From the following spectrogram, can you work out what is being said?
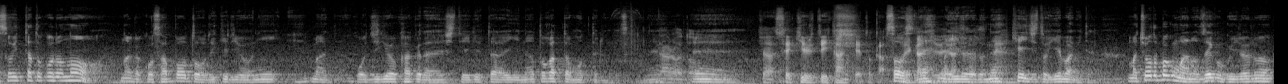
そういったところのなんかこうサポートをできるように、まあ、こう事業拡大していけたらいいなとかって思ってるんですけどね。なるほど、えー、じゃあセキュリティ関係とかそうですね。まあ、いろいろね刑事といえばみたいな、まあ、ちょうど僕もあの全国いろいろ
